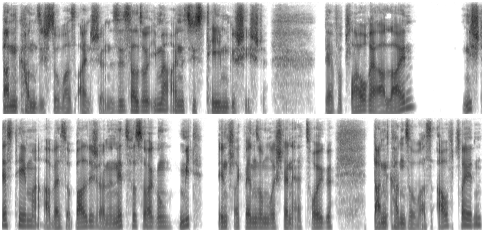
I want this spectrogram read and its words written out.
dann kann sich sowas einstellen. Es ist also immer eine Systemgeschichte. Der Verbraucher allein nicht das Thema, aber sobald ich eine Netzversorgung mit den Frequenzumrichtern erzeuge, dann kann sowas auftreten.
